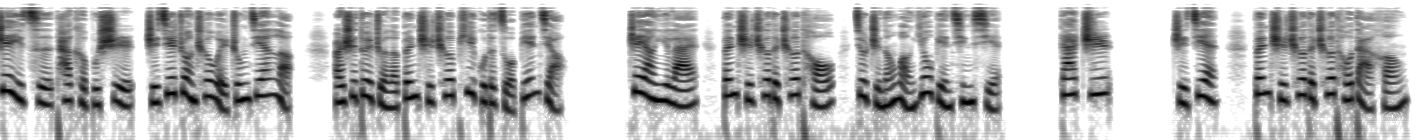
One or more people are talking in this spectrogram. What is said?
这一次他可不是直接撞车尾中间了，而是对准了奔驰车屁股的左边角。这样一来，奔驰车的车头就只能往右边倾斜。嘎吱！只见奔驰车的车头打横，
